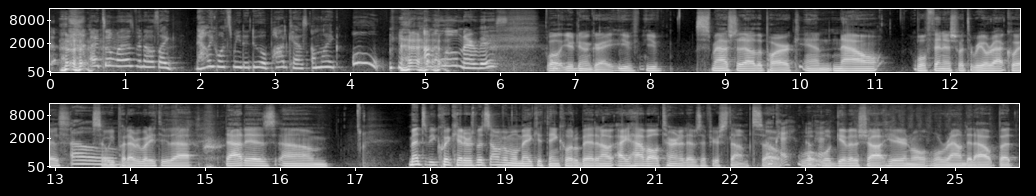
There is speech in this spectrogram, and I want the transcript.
I told my husband, I was like, now he wants me to do a podcast. I'm like, oh, I'm a little nervous. Well, you're doing great. You've you've smashed it out of the park, and now we'll finish with the real rat quiz. Oh. so we put everybody through that. That is um, meant to be quick hitters, but some of them will make you think a little bit. And I'll, I have alternatives if you're stumped. So Okay, we'll okay. we'll give it a shot here, and we'll we'll round it out. But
